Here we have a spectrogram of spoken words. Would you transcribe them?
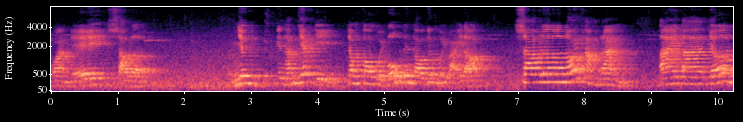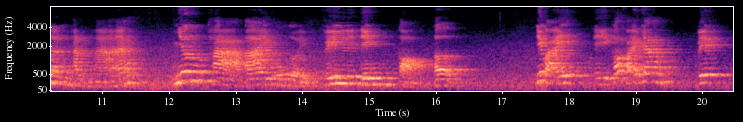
hoàng đế Sao Lơ. Nhưng kinh thánh chép gì trong câu 14 đến câu thứ 17 đó? Sao Lơ nói thầm rằng, tay ta chớ nên hành hạ án nhưng thà tai của người Philippines còn hơn. Như vậy thì có phải chăng việc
